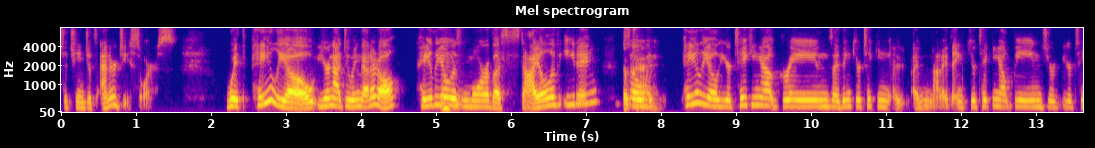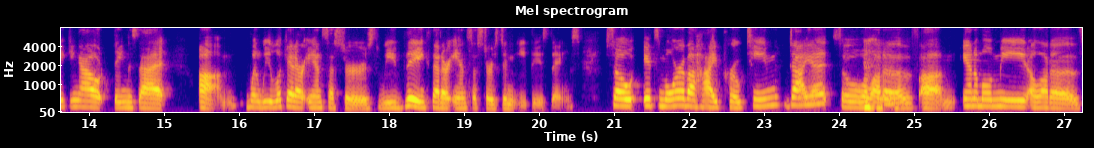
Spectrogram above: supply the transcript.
to change its energy source. With paleo, you're not doing that at all. Paleo mm-hmm. is more of a style of eating. Okay. So with paleo, you're taking out grains. I think you're taking I'm not I think you're taking out beans, you're you're taking out things that um, when we look at our ancestors, we think that our ancestors didn't eat these things. So it's more of a high protein diet. So a mm-hmm. lot of um, animal meat, a lot of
